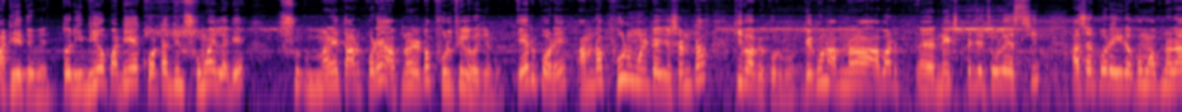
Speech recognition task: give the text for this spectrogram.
পাঠিয়ে দেবে। তো রিভিউ পাঠিয়ে কটা দিন সময় লাগে মানে তারপরে আপনার এটা ফুলফিল হয়ে যাবে। এরপরে আমরা ফুল মনিটাইজেশনটা কীভাবে করব? দেখুন, আপনারা আবার নেক্সট পেজে চলে এসেছি। আসার পরে এইরকম আপনারা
